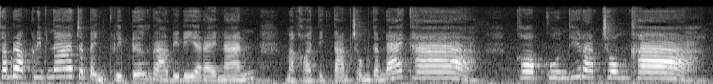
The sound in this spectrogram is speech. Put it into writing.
สำหรับคลิปหน้าจะเป็นคลิปเรื่องราวดีๆอะไรนั้น มาคอยติดตามชมกันได้ค่ะ ขอบคุณที่รับชมค่ะ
